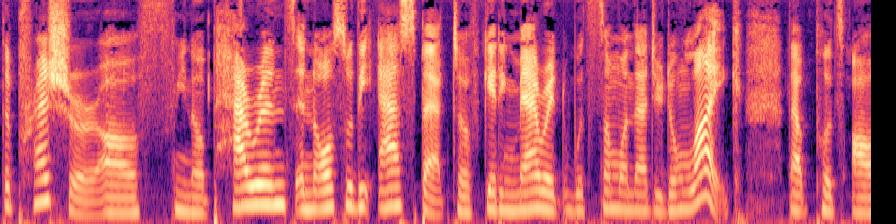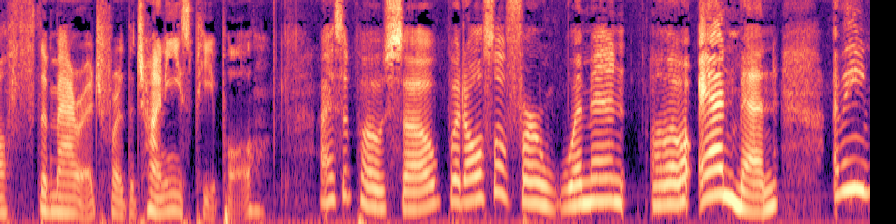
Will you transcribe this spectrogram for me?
the pressure of you know parents and also the aspect of getting married with someone that you don't like that puts off the marriage for the chinese people I suppose so, but also for women uh, and men. I mean,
